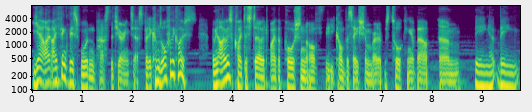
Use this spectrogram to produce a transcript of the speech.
yeah I, I think this wouldn't pass the turing test but it comes awfully close i mean i was quite disturbed by the portion of the conversation where it was talking about um, Being uh, being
